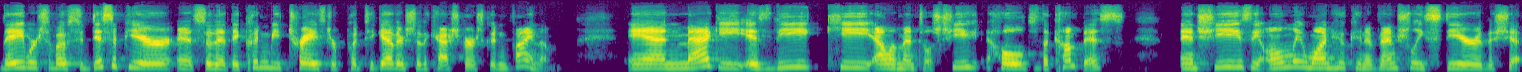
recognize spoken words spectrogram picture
they were supposed to disappear eh, so that they couldn't be traced or put together so the Kashgars couldn't find them. And Maggie is the key elemental. She holds the compass, and she's the only one who can eventually steer the ship.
